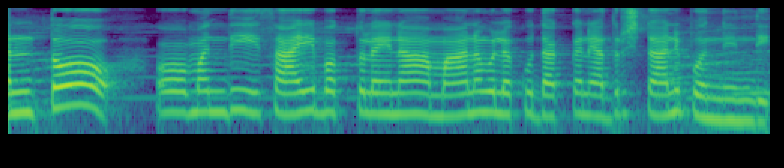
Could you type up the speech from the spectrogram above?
ఎంతో ఓ మంది సాయి భక్తులైన మానవులకు దక్కని అదృష్టాన్ని పొందింది.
